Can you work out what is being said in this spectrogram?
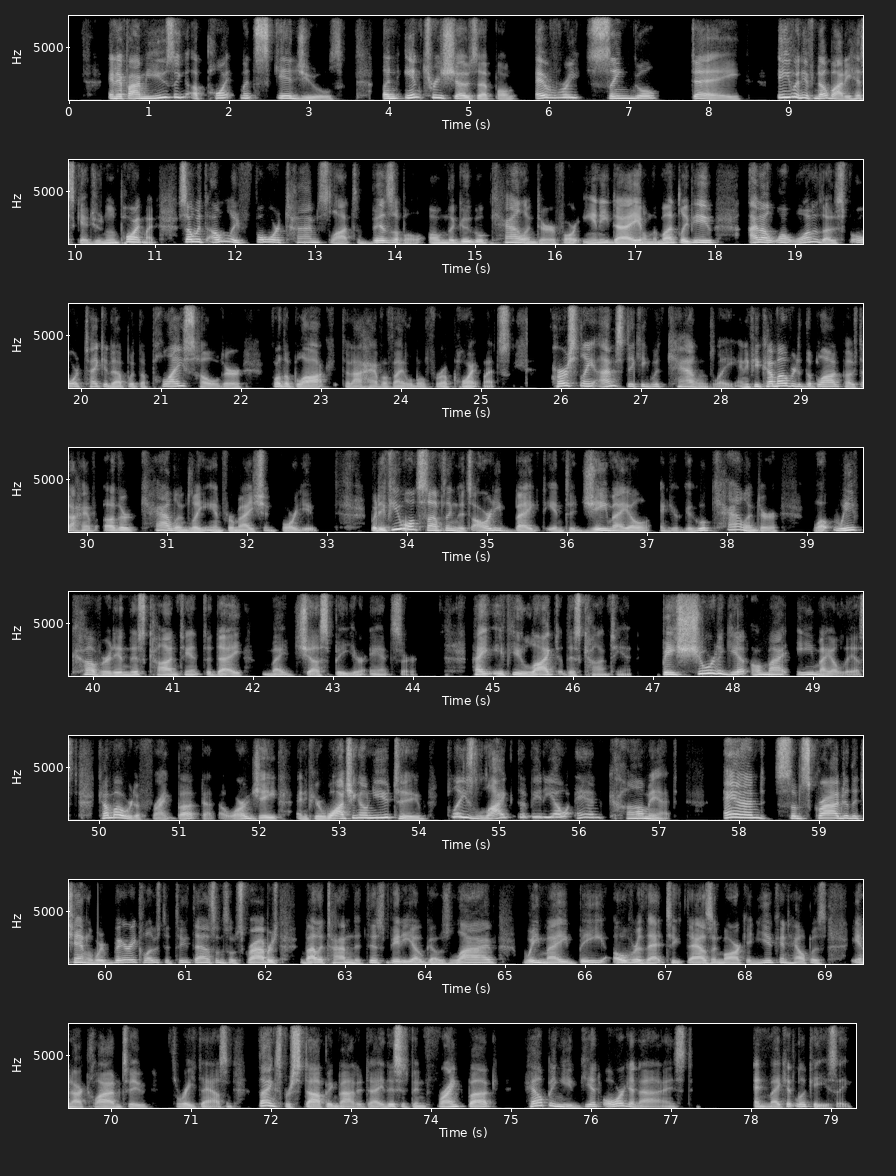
And if I'm using appointment schedules, An entry shows up on every single day, even if nobody has scheduled an appointment. So, with only four time slots visible on the Google Calendar for any day on the monthly view, I don't want one of those four taken up with a placeholder for the block that I have available for appointments. Personally, I'm sticking with Calendly. And if you come over to the blog post, I have other Calendly information for you. But if you want something that's already baked into Gmail and your Google Calendar, what we've covered in this content today may just be your answer. Hey, if you liked this content, be sure to get on my email list. Come over to frankbuck.org. And if you're watching on YouTube, please like the video and comment and subscribe to the channel. We're very close to 2,000 subscribers. By the time that this video goes live, we may be over that 2,000 mark, and you can help us in our climb to 3,000. Thanks for stopping by today. This has been Frank Buck helping you get organized and make it look easy.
